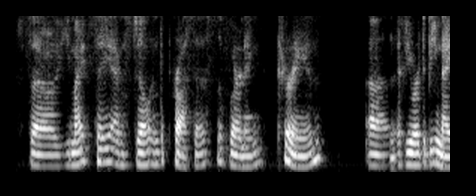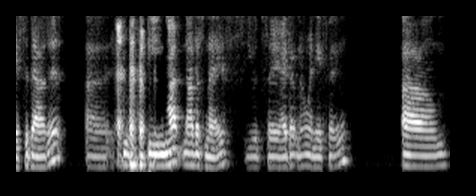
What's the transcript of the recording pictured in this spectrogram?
so you might say I'm still in the process of learning Korean. Uh, if you were to be nice about it, uh, if you were to be not not as nice, you would say I don't know anything. Um,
